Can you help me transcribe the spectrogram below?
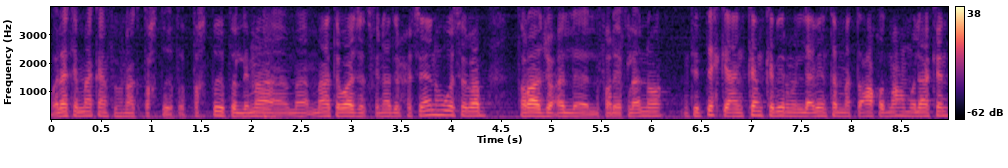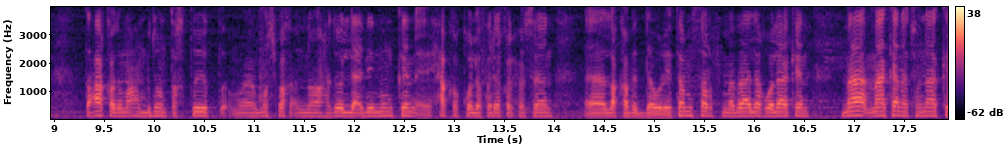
ولكن ما كان في هناك تخطيط. التخطيط اللي ما ما, ما تواجد في نادي الحسين هو سبب تراجع الفريق لأنه أنت بتحكي عن كم كبير من اللاعبين تم التعاقد معهم ولكن تعاقدوا معهم بدون تخطيط مسبق إنه هدول اللاعبين ممكن يحققوا لفريق الحسين آه، لقب الدوري. تم صرف مبالغ ولكن ما ما كانت هناك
